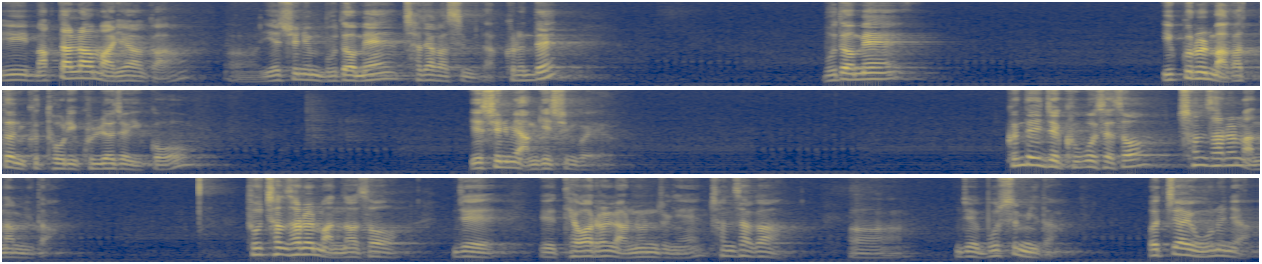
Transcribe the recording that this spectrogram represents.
이 막달라 마리아가 어, 예수님 무덤에 찾아갔습니다. 그런데 무덤에 입구를 막았던 그 돌이 굴려져 있고 예수님이 안 계신 거예요. 근데 이제 그곳에서 천사를 만납니다. 두 천사를 만나서 이제 대화를 나누는 중에 천사가 어 이제 묻습니다. 어찌하여 우느냐?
